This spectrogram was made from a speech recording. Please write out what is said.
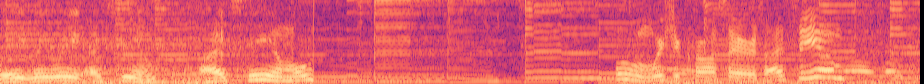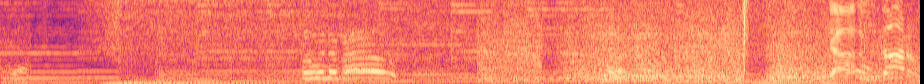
Wait, wait, wait. I see him. I see him. Oh. Moving. Where's your crosshairs? I see him. Moving about. Got him. Got him.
